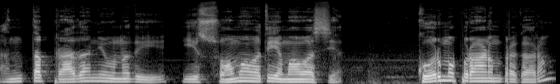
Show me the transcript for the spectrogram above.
అంత ప్రాధాన్యం ఉన్నది ఈ సోమవతి అమావాస్య. కూర్మ పురాణం ప్రకారం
